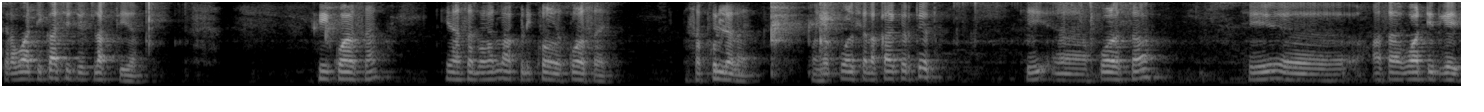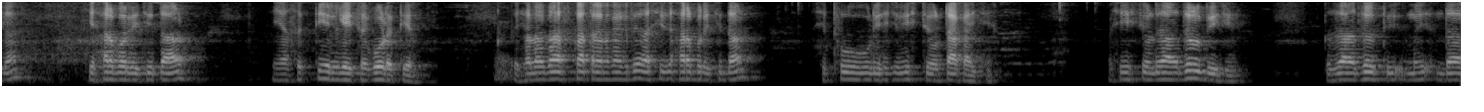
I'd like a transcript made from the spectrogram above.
त्याला वाटी काशीचीच लागते या. ही कोळसा हे असा बघा लाकडी कोळ कोळसा आहे. असा फुललेला आहे. मग ह्या कोळशाला काय करतात? ही कोळसा हे असा वाटीत घ्यायचा. ही हरभऱ्याची डाळ हे असं तेल घ्यायचं गोडं तेल. तर ह्याला घास कातरायला काय करते? अशी हरभऱ्याची डाळ हे थोडी ह्याच्या विस्तीवर टाकायची. अशी इस्तीवर डाळ जळू द्यायची. तर डाळ जळती म्हणजे डाळ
